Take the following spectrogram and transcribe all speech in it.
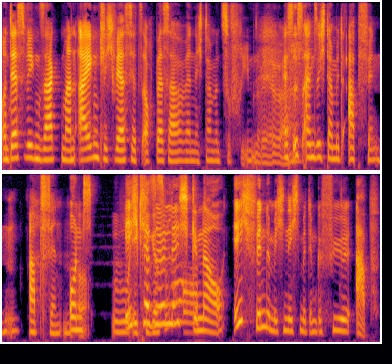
Und deswegen sagt man, eigentlich wäre es jetzt auch besser, wenn ich damit zufrieden wäre. Es ist ein sich damit abfinden. abfinden. Und oh. Uh, ich ekliges persönlich, Wort. genau, ich finde mich nicht mit dem Gefühl ab,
